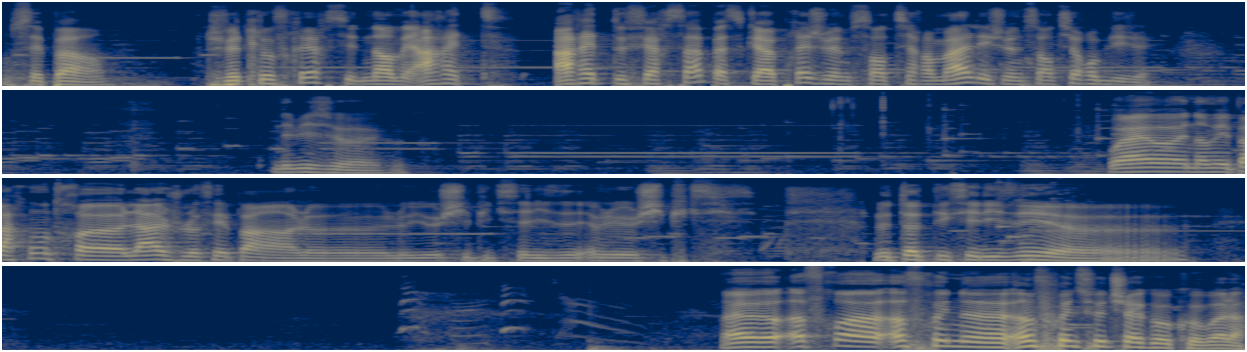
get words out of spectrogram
on sait pas. hein. Je vais te l'offrir si, non mais arrête. Arrête de faire ça parce qu'après je vais me sentir mal et je vais me sentir obligé. Des bisous. ouais, coucou. Ouais, ouais, non, mais par contre, euh, là, je le fais pas, hein, le, Yoshi pixelisé. euh, Le Yoshi pixelisé. Le Todd pixelisé. euh. Ouais, ouais, offre, euh, offre, une, euh, offre une Switch à Coco, voilà.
